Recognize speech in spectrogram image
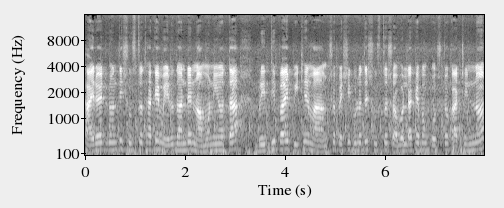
থাইরয়েড গ্রন্থি সুস্থ থাকে, মেরুদণ্ডের নমনীয়তা বৃদ্ধি পায়, পিঠের মাংসপেশিগুলোতে সুস্থ, সবল রাখে এবং কোষ্ঠকাঠিন্য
